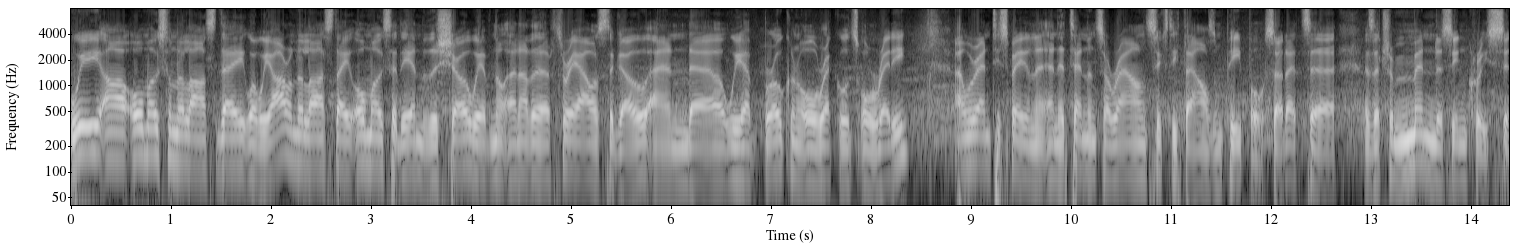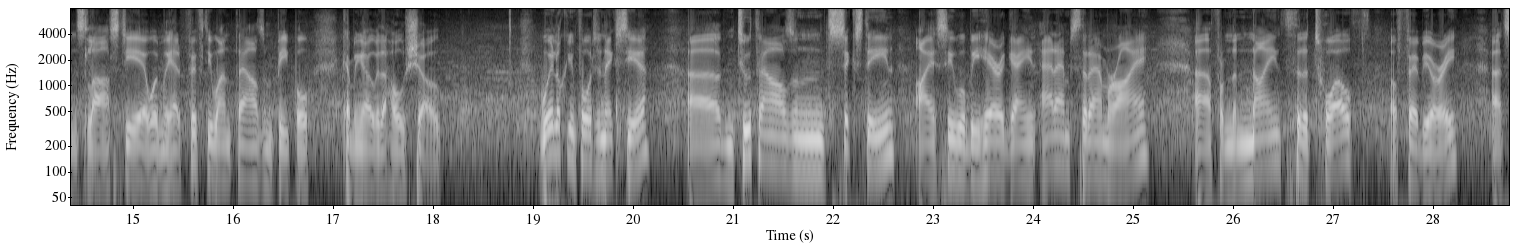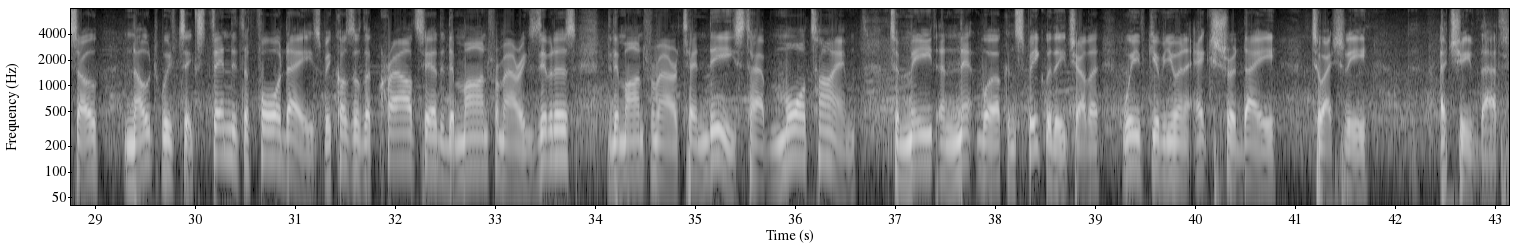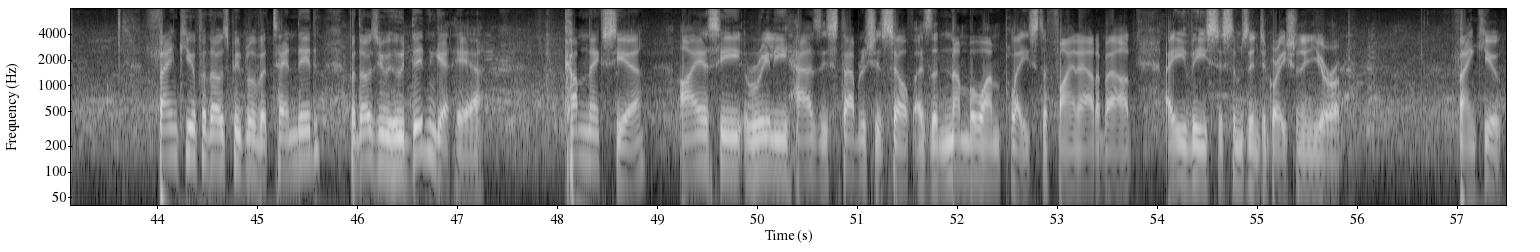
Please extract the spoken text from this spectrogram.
We are almost on the last day. Well, we are on the last day, almost at the end of the show. We have not another three hours to go, and uh, we have broken all records already. And we're anticipating an attendance around 60,000 people. So that's a, that's a tremendous increase since last year when we had 51,000 people coming over the whole show. We're looking forward to next year. Uh, in 2016, ISE will be here again at Amsterdam RAI uh, from the 9th to the 12th of February. Uh, so note we've extended to four days because of the crowds here, the demand from our exhibitors, the demand from our attendees to have more time to meet and network and speak with each other. We've given you an extra day to actually achieve that. Thank you for those people who've attended. For those of you who didn't get here, come next year, ISE really has established itself as the number one place to find out about AV systems integration in Europe. Thank you.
